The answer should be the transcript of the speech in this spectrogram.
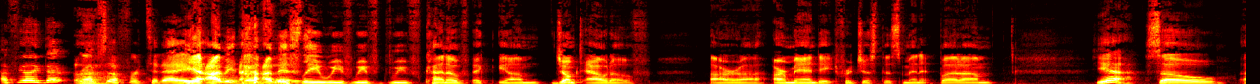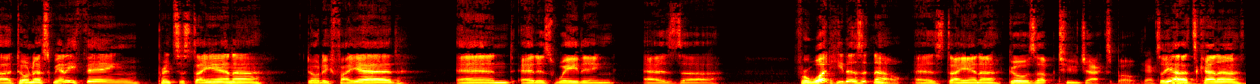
I feel like that wraps up for today. yeah I mean, obviously we've we've we've kind of um, jumped out of our uh, our mandate for just this minute. But um yeah so uh, don't ask me anything. Princess diana Dodi fayed and ed is waiting as uh for what he doesn't know as diana goes up to jack's boat. Jack's so yeah that's kind of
